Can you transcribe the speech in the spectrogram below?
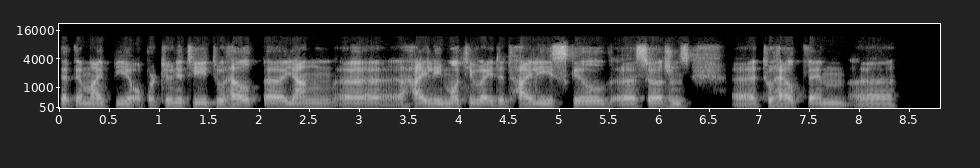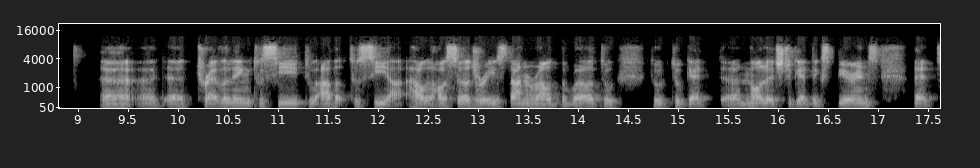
that there might be an opportunity to help uh, young uh, highly motivated highly skilled uh, surgeons uh, to help them uh, traveling to see to other to see how, how surgery is done around the world to to to get uh, knowledge to get experience that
